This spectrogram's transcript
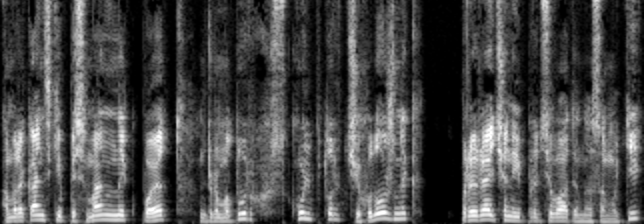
американський письменник, поет, драматург, скульптор чи художник приречений працювати на самоті,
